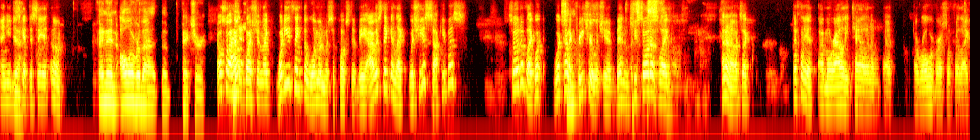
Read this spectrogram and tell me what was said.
and you just Yeah. get to see it. And then all over the the picture. Also, I have No. a question. Like, what do you think the woman was supposed to be? I was thinking, like, was she a succubus? Sort of like what? What kind Some- of creature would she have been? She's sort of like, I don't know. It's like definitely a, a morality tale and a, a a role reversal for like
